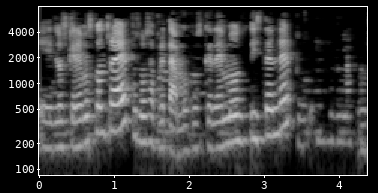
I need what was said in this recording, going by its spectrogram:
Eh, los queremos contraer, pues los apretamos. Los queremos distender, pues los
